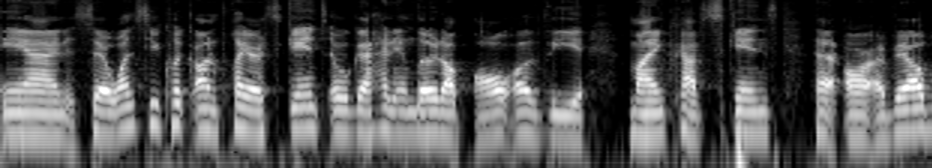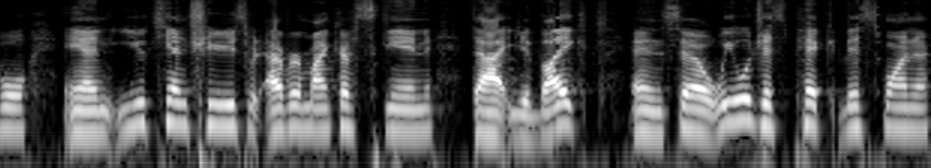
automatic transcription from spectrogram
And so once you click on player skins, it will go ahead and load up all of the Minecraft skins that are available. And you can choose whatever Minecraft skin that you'd like. And so we will just pick this one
